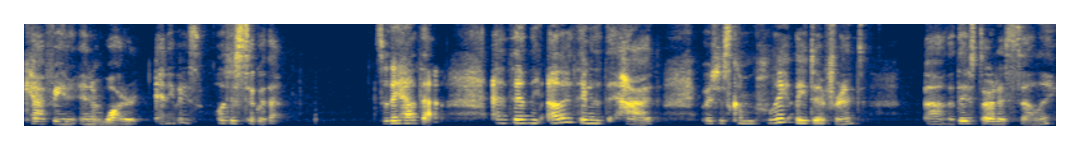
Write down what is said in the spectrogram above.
caffeine in water. Anyways, we'll just stick with that. So they had that. And then the other thing that they had, which is completely different, uh, that they started selling,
